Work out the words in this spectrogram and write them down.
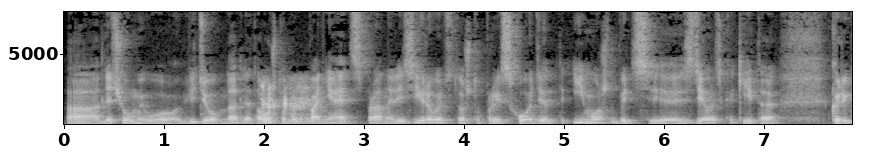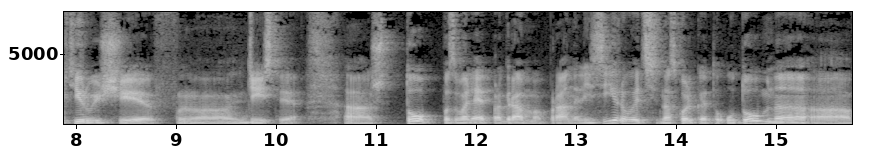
для чего мы его ведем? Да? Для того, чтобы понять, проанализировать то, что происходит, и, может быть, э, сделать какие-то корректирующие действия. А, что позволяет программа проанализировать, насколько это удобно, а,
